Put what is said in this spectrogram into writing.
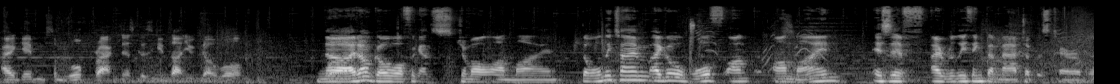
I gave him some Wolf practice because he thought you'd go Wolf. No, I don't go wolf against Jamal online. The only time I go wolf on online is if I really think the matchup is terrible,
